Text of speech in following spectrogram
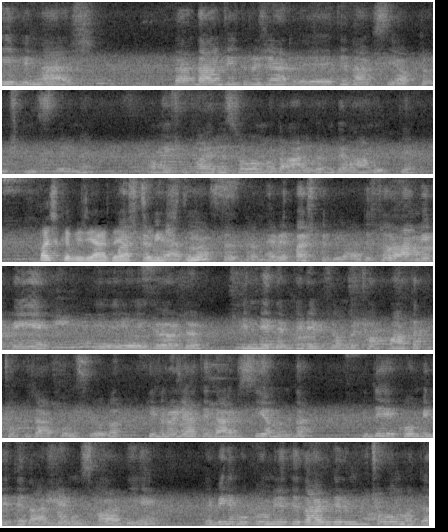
İyi günler. Ben daha önce hidrojen e, tedavisi yaptırmıştım dizlerime. Ama hiçbir faydası olmadı. Ağrılarım devam etti. Başka bir yerde Başka bir yerde yaptırmıştınız. yaptırdım. Evet başka bir yerde. Sonra Ahmet Bey'i e, gördüm, dinledim televizyonda. Çok mantıklı, çok güzel konuşuyordu. Hidrojen tedavisi yanında bir de kombine tedavilerimiz var diye. E, benim o kombine tedavilerim hiç olmadı.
